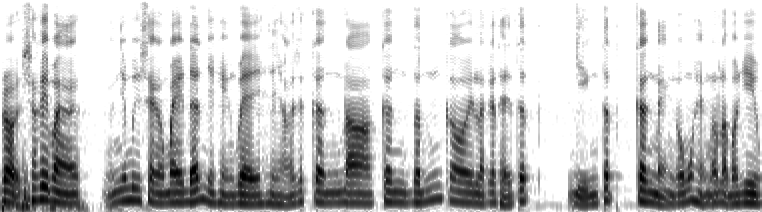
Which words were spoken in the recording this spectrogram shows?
rồi, sau khi mà những viên xe còn Bay đến nhận hàng về thì họ sẽ cân đo, cân tính coi là cái thể tích, diện tích cân nặng của món hàng đó là bao nhiêu.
